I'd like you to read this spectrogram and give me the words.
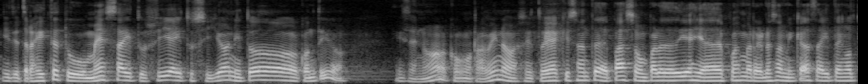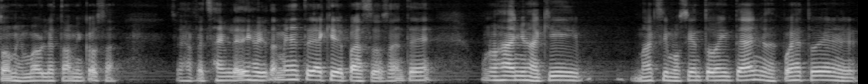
¿Y te trajiste tu mesa y tu silla y tu sillón y todo contigo? Dice, no, como rabino, si estoy aquí solamente de paso un par de días y ya después me regreso a mi casa y tengo todos mis muebles, todas mis cosas. Entonces Haim le dijo, yo también estoy aquí de paso, solamente unos años aquí, máximo 120 años, después estoy en el,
